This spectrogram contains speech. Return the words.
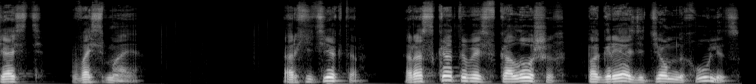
Часть восьмая. Архитектор, раскатываясь в калошах по грязи темных улиц,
